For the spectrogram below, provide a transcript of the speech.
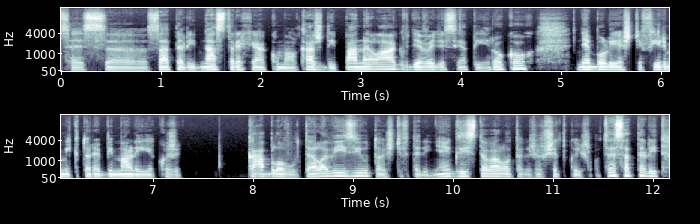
cez e, satelit na streche, ako mal každý panelák v 90. rokoch. Neboli ešte firmy, ktoré by mali akože káblovú televíziu, to ešte vtedy neexistovalo, takže všetko išlo cez satelit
